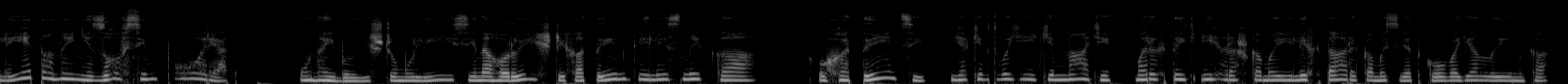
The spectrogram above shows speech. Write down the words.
літо нині зовсім поряд. У найближчому лісі на горищі хатинки лісника. У хатинці, як і в твоїй кімнаті, мерехтить іграшками і ліхтариками святкова ялинка.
